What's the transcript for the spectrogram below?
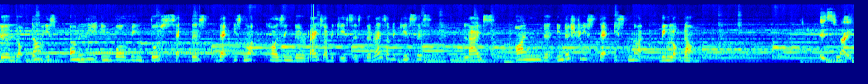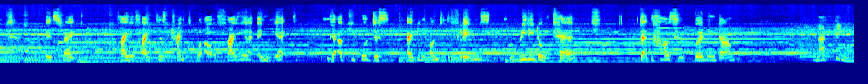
The lockdown is only involving those sectors that is not causing the rise of the cases. The rise of the cases lies on the industries that is not being locked down. It's like it's like firefighters trying to put out a fire and yet there are people just adding on to the flames who really don't care that the house is burning down? Nothing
